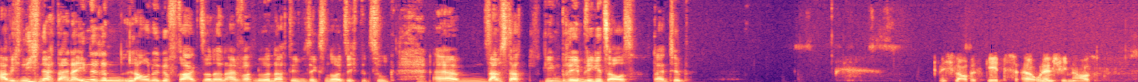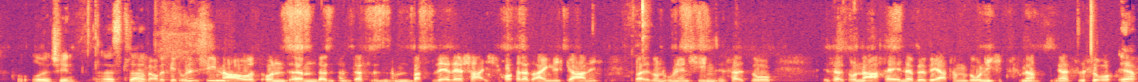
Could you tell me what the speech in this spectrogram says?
habe ich nicht nach deiner inneren Laune gefragt, sondern einfach nur nach dem 96-Bezug. Ähm, Samstag gegen Bremen, wie geht's aus? Dein Tipp? Ich glaube, es geht äh, unentschieden aus. Unentschieden, alles klar. Ich glaube, es geht unentschieden aus und ähm, das, das, was sehr, sehr schade, ich hoffe das eigentlich gar nicht, weil so ein Unentschieden ist halt so, ist halt so nachher in der Bewertung so nichts. Ne? Ja, es ist so, ja.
